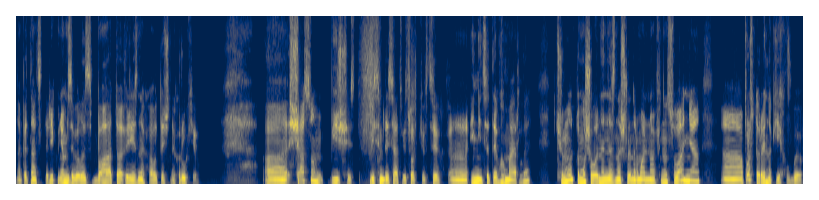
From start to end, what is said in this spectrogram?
на 2015 рік, у ньому з'явилось багато різних хаотичних рухів. З часом більшість 80% цих е, ініціатив вмерли. Чому? Тому що вони не знайшли нормального фінансування, просто ринок їх вбив.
